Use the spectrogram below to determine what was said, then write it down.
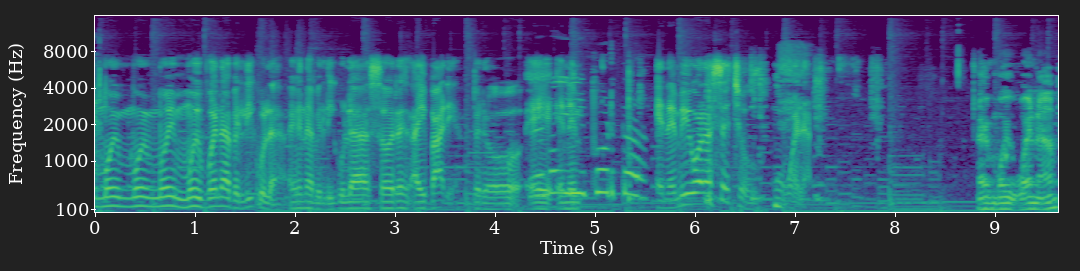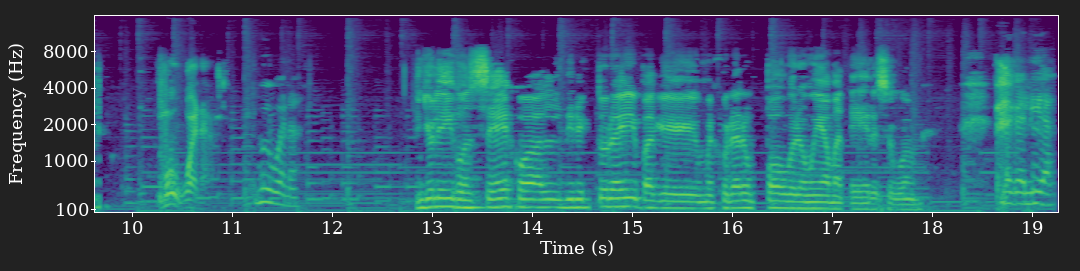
Ucrania. muy, muy, muy, muy buena película. Hay una película sobre. Hay varias, pero. eh, no me importa. enemigo al acecho. Muy buena. Es muy buena. Muy buena. Muy buena. Yo le di consejo al director ahí para que mejorara un poco, pero muy amateur ese weón. La calidad.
